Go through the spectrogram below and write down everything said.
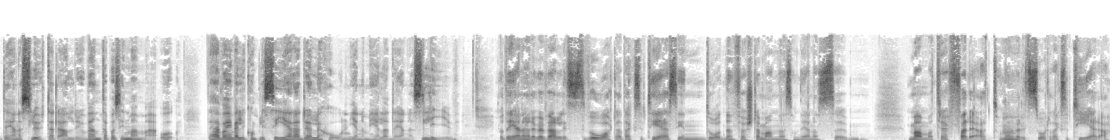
Diana slutade aldrig att vänta på sin mamma. Och det här var en väldigt komplicerad relation genom hela Dianas liv. Och Diana hade väl väldigt svårt att acceptera sin, då den första mannen som Dianas eh, mamma träffade. Att hon mm. hade väldigt svårt att acceptera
